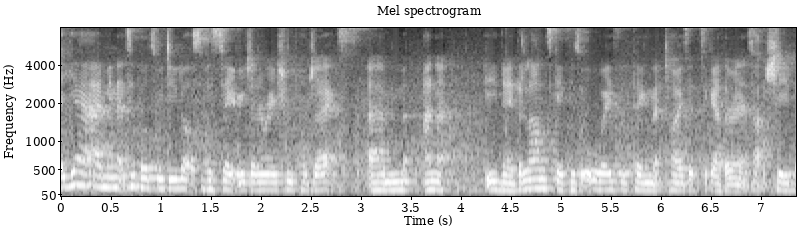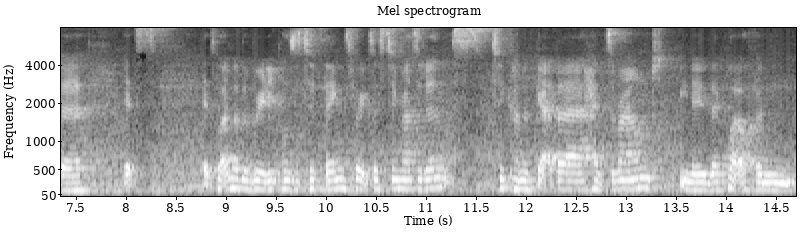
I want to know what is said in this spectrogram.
Yeah, I mean, at Tibbalds we do lots of estate regeneration projects, um, and you know the landscape is always the thing that ties it together, and it's actually the it's it's one of the really positive things for existing residents to kind of get their heads around. You know, they're quite often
